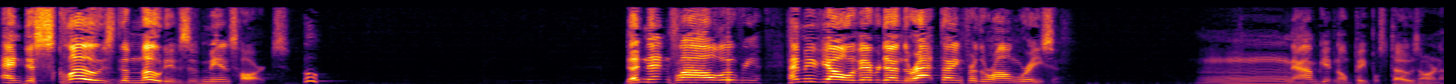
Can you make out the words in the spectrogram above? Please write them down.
and disclose the motives of men's hearts. Whew. Doesn't that fly all over you? How many of y'all have ever done the right thing for the wrong reason? Mm, now I'm getting on people's toes, aren't I?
